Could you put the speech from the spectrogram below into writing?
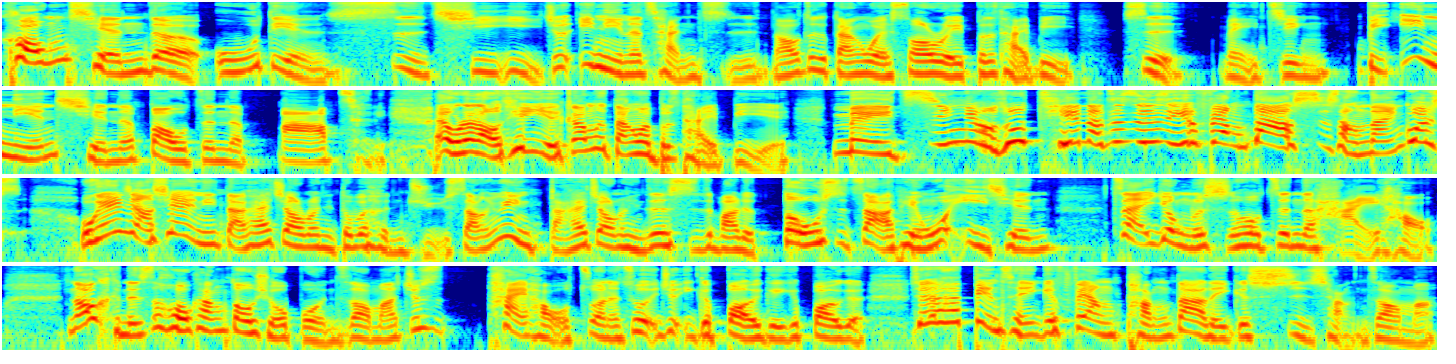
空前的五点四七亿，就一年的产值。然后这个单位，sorry，不是台币，是美金，比一年前呢暴增了八成。哎，我的老天爷，刚那个单位不是台币，哎，美金啊！我说天哪，这真是一个非常大的市场，难怪。我跟你讲，现在你打开交友软件都会很沮丧，因为你打开交友软件，真的十之八九都是诈骗。我以前在用的时候真的还好，然后可能是后康斗修博，你知道吗？就是。太好赚了，所以就一个爆一个，一个爆一个，所以它变成一个非常庞大的一个市场，你知道吗？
